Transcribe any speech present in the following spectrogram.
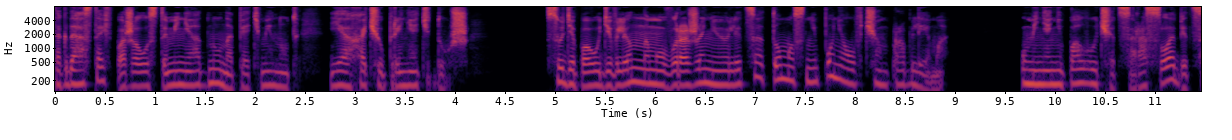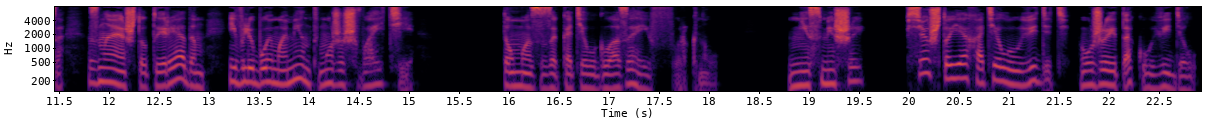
тогда оставь, пожалуйста, меня одну на пять минут. Я хочу принять душ». Судя по удивленному выражению лица, Томас не понял, в чем проблема. «У меня не получится расслабиться, зная, что ты рядом и в любой момент можешь войти». Томас закатил глаза и фыркнул. «Не смеши. Все, что я хотел увидеть, уже и так увидел».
